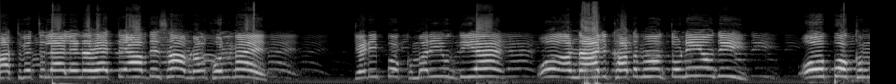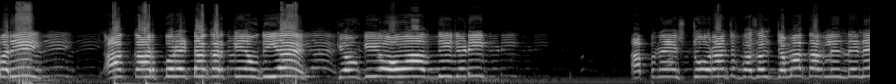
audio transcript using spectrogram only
ਹੱਥ ਵਿੱਚ ਲੈ ਲੈਣਾ ਹੈ ਤੇ ਆਪਦੇ ਹਿਸਾਬ ਨਾਲ ਖੋਲਣਾ ਹੈ। ਜਿਹੜੀ ਭੁੱਖਮਰੀ ਹੁੰਦੀ ਹੈ, ਉਹ ਅਨਾਜ ਖਤਮ ਹੋਣ ਤੋਂ ਨਹੀਂ ਆਉਂਦੀ। ਉਹ ਭੁੱਖਮਰੀ ਆ ਕਾਰਪੋਰੇਟਾਂ ਕਰਕੇ ਆਉਂਦੀ ਹੈ। ਕਿਉਂਕਿ ਉਹ ਆਪਦੀ ਜਿਹੜੀ ਆਪਣੇ ਸਟੋਰਾਂ 'ਚ ਫਸਲ ਜਮ੍ਹਾਂ ਕਰ ਲੈਂਦੇ ਨੇ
